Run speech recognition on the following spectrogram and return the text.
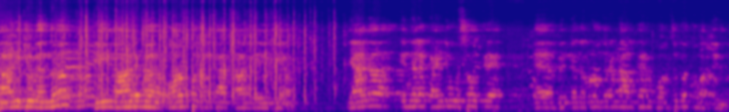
കാണിക്കുമെന്ന് ഈ നാടിന് ഉറപ്പ് നൽകാൻ ആഗ്രഹിക്കുകയാണ്. ഞാൻ ഇന്നലെ കഴിഞ്ഞ ദിവസമൊക്കെ പിന്നെ നമ്മൾ ഒന്ന് രണ്ട് ആൾക്കാർ പുറത്തുനിന്നൊക്കെ വന്നിരുന്നു.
